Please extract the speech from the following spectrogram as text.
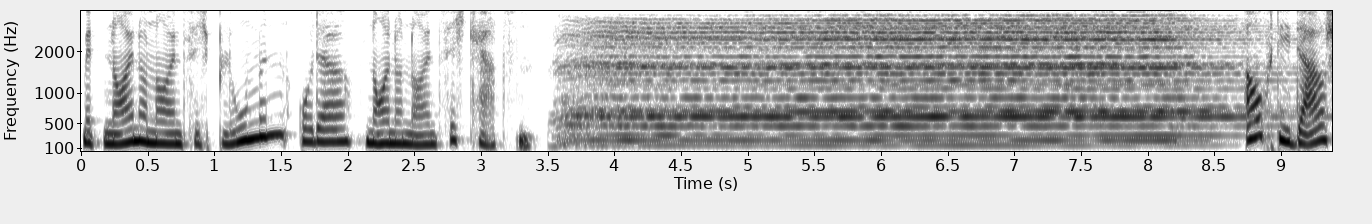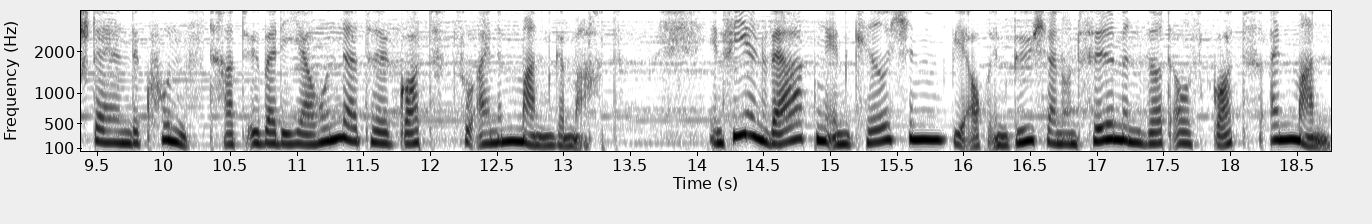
mit 99 Blumen oder 99 Kerzen. Sehr Auch die darstellende Kunst hat über die Jahrhunderte Gott zu einem Mann gemacht. In vielen Werken in Kirchen, wie auch in Büchern und Filmen, wird aus Gott ein Mann.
